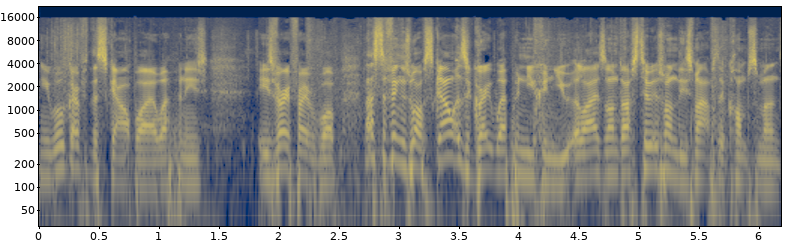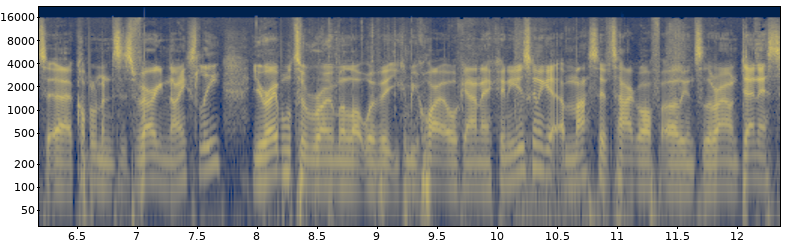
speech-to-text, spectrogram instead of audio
He will go for the Scout by a weapon. He's he's very favourable. That's the thing as well. Scout is a great weapon you can utilise on Dust 2. It's one of these maps that complements, uh, complements it very nicely. You're able to roam a lot with it. You can be quite organic. And he is going to get a massive tag off early into the round. Dennis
